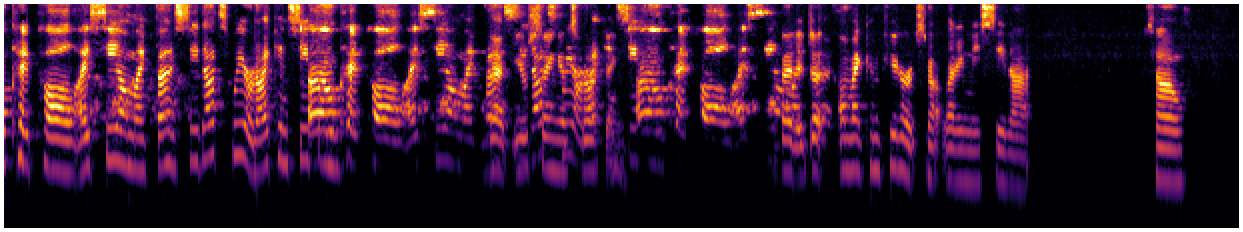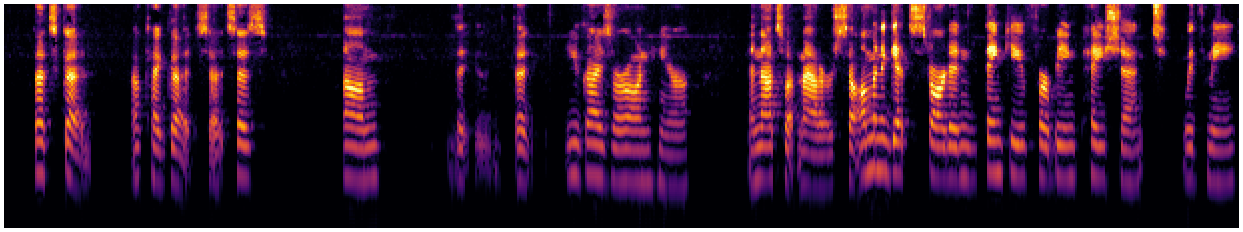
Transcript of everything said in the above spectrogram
Okay, Paul. I see on my phone. See, that's weird. I can see from. Okay, Paul. I see on my phone. That see, you're saying it's weird. working. I can see from, okay, Paul. I see but my it do, phone. on my computer it's not letting me see that so that's good okay good so it says um that that you guys are on here and that's what matters so i'm going to get started and thank you for being patient with me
